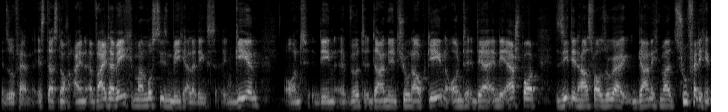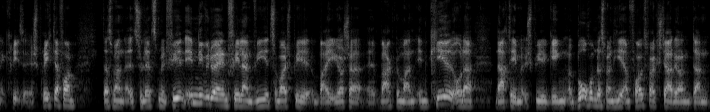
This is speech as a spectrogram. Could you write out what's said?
Insofern ist das noch ein weiter Weg. Man muss diesen Weg allerdings gehen und den wird Daniel Thune auch gehen. Und der NDR-Sport sieht den HSV sogar gar nicht mal zufällig in der Krise. Er spricht davon, dass man äh, zuletzt mit vielen individuellen Fehlern, wie zum Beispiel bei Joscha äh, Wagnumann in Kiel oder nach dem Spiel gegen Bochum, dass man hier im Volksparkstadion dann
